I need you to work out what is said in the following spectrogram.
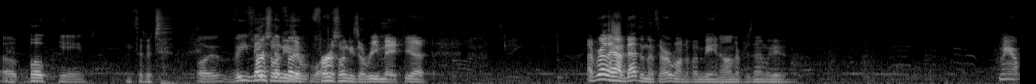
of both games, Instead of. Or remake first the one, needs a, one. first one needs a remake, yeah. I'd rather have that than the third one if I'm being 100% with you. Meow.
